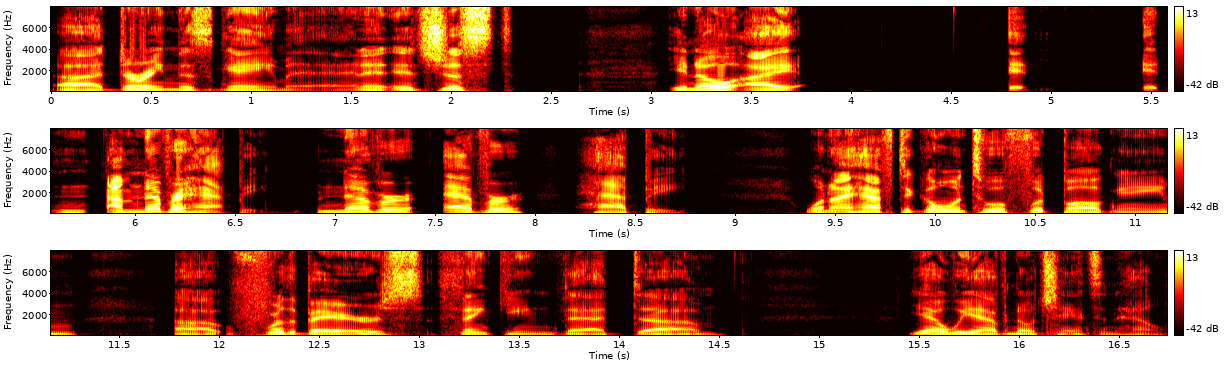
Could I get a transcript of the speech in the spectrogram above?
uh, during this game, and it, it's just, you know, I, it, it, I'm never happy, never ever happy when I have to go into a football game uh, for the Bears thinking that, um, yeah, we have no chance in hell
